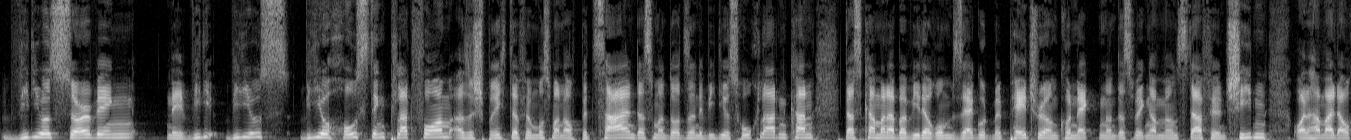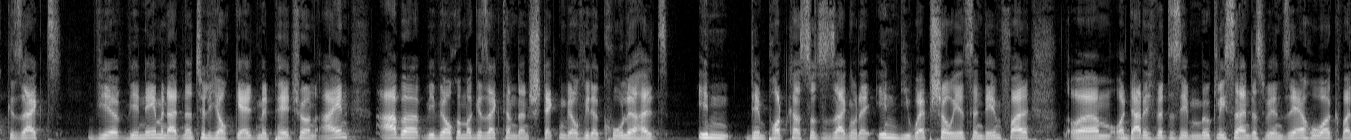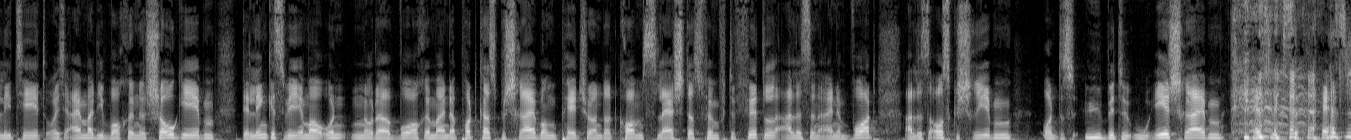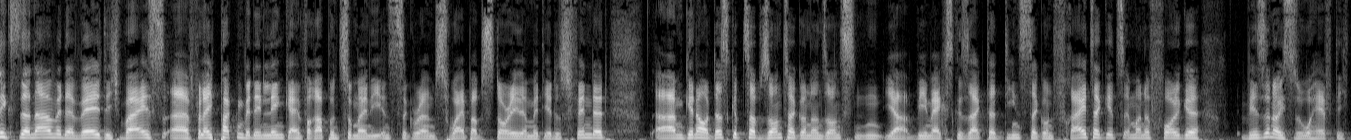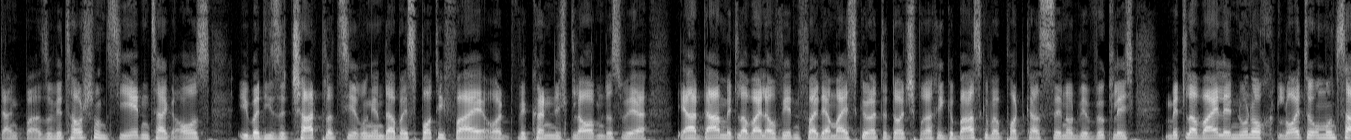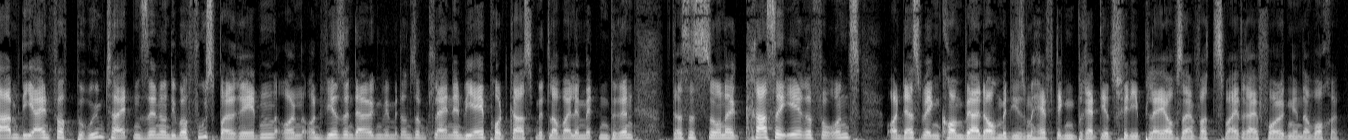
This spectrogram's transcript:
Video-Serving nee, Video, Videos, Video-Hosting-Plattform. Also sprich, dafür muss man auch bezahlen, dass man dort seine Videos hochladen kann. Das kann man aber wiederum sehr gut mit Patreon connecten und deswegen haben wir uns dafür entschieden und haben halt auch gesagt, wir, wir nehmen halt natürlich auch Geld mit Patreon ein, aber wie wir auch immer gesagt haben, dann stecken wir auch wieder Kohle halt in dem Podcast sozusagen oder in die Webshow jetzt in dem Fall. Ähm, und dadurch wird es eben möglich sein, dass wir in sehr hoher Qualität euch einmal die Woche eine Show geben. Der Link ist wie immer unten oder wo auch immer in der Podcast-Beschreibung, patreon.com slash das fünfte Viertel, alles in einem Wort, alles ausgeschrieben und das Ü bitte UE schreiben. Hässlichster, hässlichster Name der Welt, ich weiß. Äh, vielleicht packen wir den Link einfach ab und zu mal in die Instagram Swipe-Up-Story, damit ihr das findet. Ähm, genau, das gibt's ab Sonntag und ansonsten, ja, wie Max gesagt hat, Dienstag und Freitag gibt's immer eine Folge wir sind euch so heftig dankbar. Also wir tauschen uns jeden Tag aus über diese Chartplatzierungen da bei Spotify und wir können nicht glauben, dass wir ja da mittlerweile auf jeden Fall der meistgehörte deutschsprachige Basketball-Podcast sind und wir wirklich mittlerweile nur noch Leute um uns haben, die einfach Berühmtheiten sind und über Fußball reden und, und wir sind da irgendwie mit unserem kleinen NBA-Podcast mittlerweile mittendrin. Das ist so eine krasse Ehre für uns und deswegen kommen wir halt auch mit diesem heftigen Brett jetzt für die Playoffs einfach zwei, drei Folgen in der Woche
